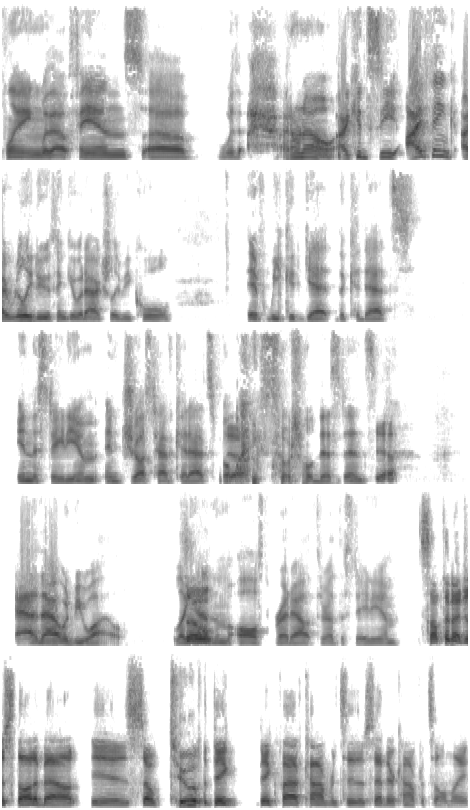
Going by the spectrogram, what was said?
playing without fans. Uh, with I don't know. I could see. I think I really do think it would actually be cool if we could get the cadets in the stadium and just have cadets, but Yeah. like social distance. Yeah. Uh, that would be wild. Like So- have them all spread out throughout the stadium. Something I just thought about is so two of the big big five conferences have said they're conference only.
